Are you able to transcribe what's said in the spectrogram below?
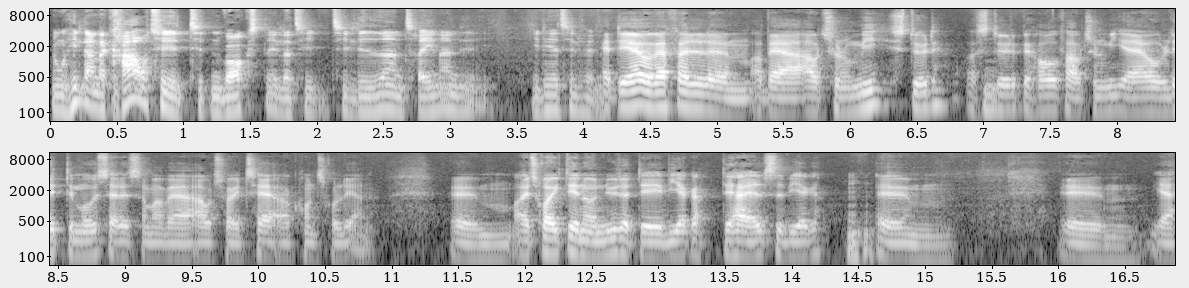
nogle helt andre krav til, til den voksne, eller til, til lederen, træneren? I det her tilfælde? Ja, det er jo i hvert fald øhm, at være autonomistøtte, og støtte behovet for autonomi er jo lidt det modsatte som at være autoritær og kontrollerende. Øhm, og jeg tror ikke, det er noget nyt, at det virker. Det har altid virket. Mm-hmm. Øhm, øhm, ja.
